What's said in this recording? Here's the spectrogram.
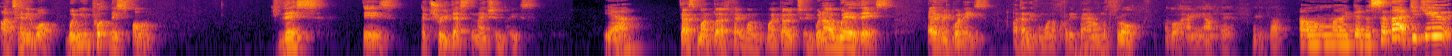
I tell you what, when you put this on, this is a true destination piece. Yeah. That's my birthday one, my go to. When I wear this, everybody's, I don't even want to put it down on the floor. I've got to hang it up there. There you go. Oh my goodness. So that did you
